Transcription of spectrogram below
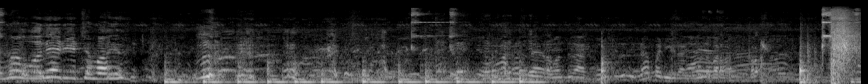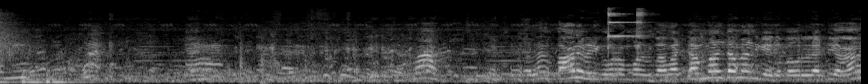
அம்மா. ஒரே அடி அடிச்சம்மா வந்து நான் கூப்பிட்டு என்ன பண்ணிக்கிறாங்க உள்ள வர எல்லாம் பானை வெடிக்க விடுறோம் போது பாபா டம்மால் டம்மால் கேட்டுப்பா ஒரு லட்டியும்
